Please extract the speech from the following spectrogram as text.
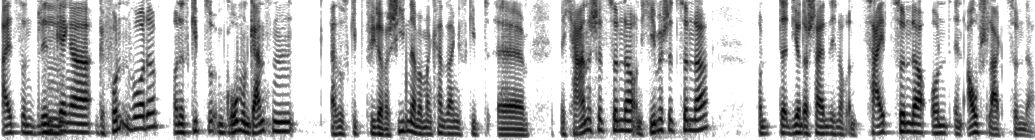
als so ein Blindgänger gefunden wurde. Und es gibt so im Groben und Ganzen, also es gibt viele verschiedene, aber man kann sagen, es gibt äh, mechanische Zünder und chemische Zünder. Und die unterscheiden sich noch in Zeitzünder und in Aufschlagzünder.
